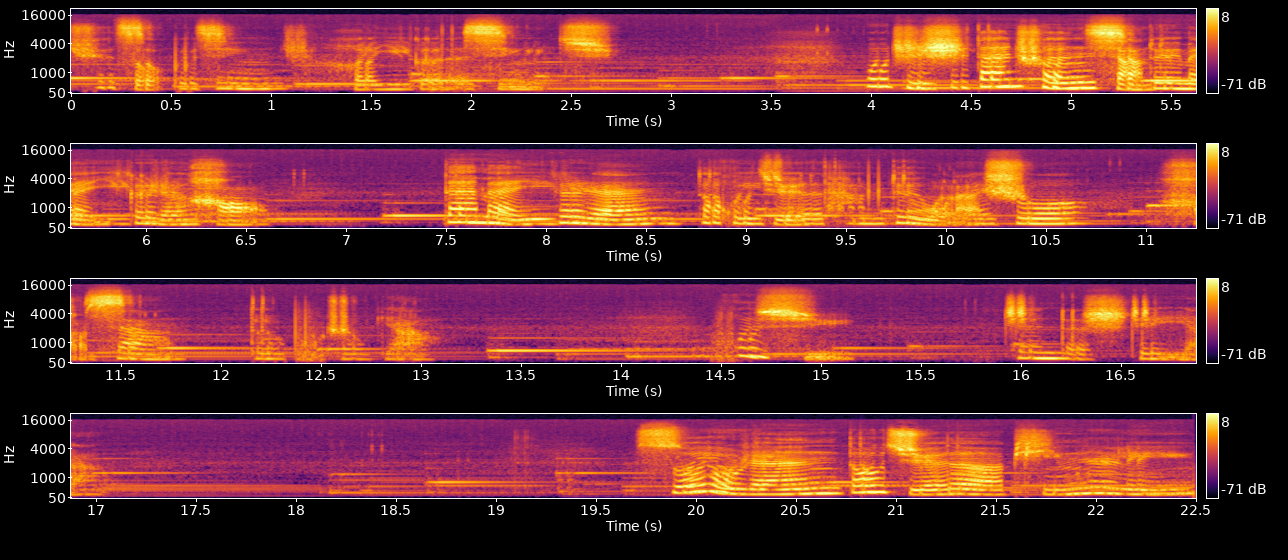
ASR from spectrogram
却走不进任何一个的心里去。我只是单纯想对每一个人好，但每一个人都会觉得他们对我来说。好像都不重要，或许真的是这样。所有人都觉得平日里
